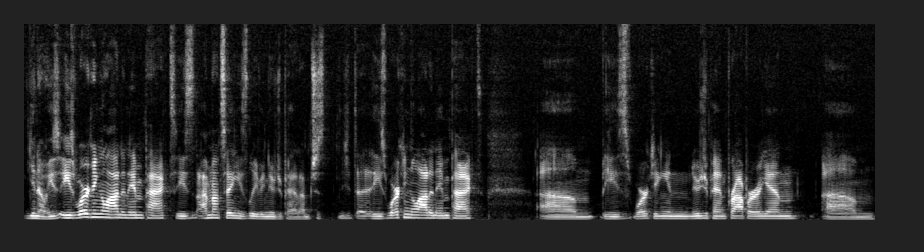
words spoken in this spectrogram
you know, he's he's working a lot in Impact. He's I'm not saying he's leaving New Japan. I'm just he's working a lot in Impact. Um, he's working in New Japan proper again. Um,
